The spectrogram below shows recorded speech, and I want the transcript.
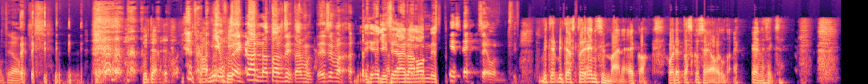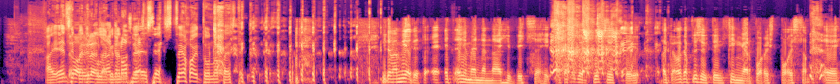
Mutta joo, Mitä, mä usein kannatan sitä, mutta ei se vaan, Ei se aina onnistu. ei se, se on. miten, miten jos toi ensimmäinen ekaksi? Hoidettaisiko se olla ensiksi? Ai ensimmäinen tulee, kyllä, se, se, se, hoituu nopeasti. Mitä mä mietin, että et, et ei mennä näihin vitseihin. Aika hyvin pysyttiin, aika, aika pysyttiin fingerporista poissa, mutta ei.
